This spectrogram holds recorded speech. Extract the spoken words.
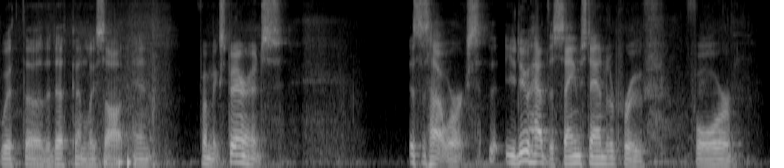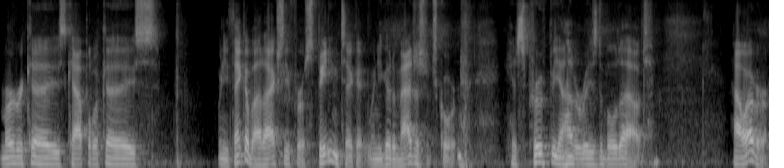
with uh, the death penalty sought, and from experience, this is how it works. You do have the same standard of proof for murder case, capital case. When you think about it, actually, for a speeding ticket, when you go to magistrate's court, it's proof beyond a reasonable doubt. However,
